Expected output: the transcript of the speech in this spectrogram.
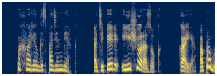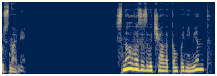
— похвалил господин Берг. «А теперь еще разок. Кая, попробуй с нами». Снова зазвучал аккомпанемент,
